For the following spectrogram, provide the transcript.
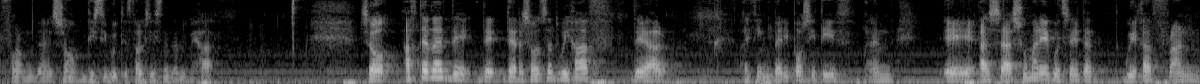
from the some distributed file system that we have. So after that, the, the, the results that we have, they are, I think, very positive. And uh, as a summary, I would say that we have run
